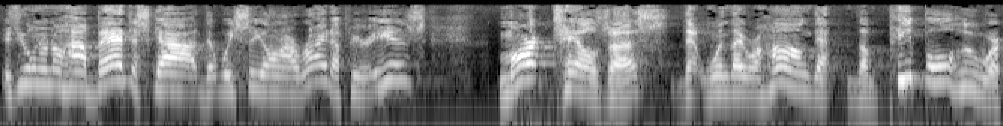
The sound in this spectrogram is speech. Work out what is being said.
if you want to know how bad this guy that we see on our right up here is, Mark tells us that when they were hung, that the people who were,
